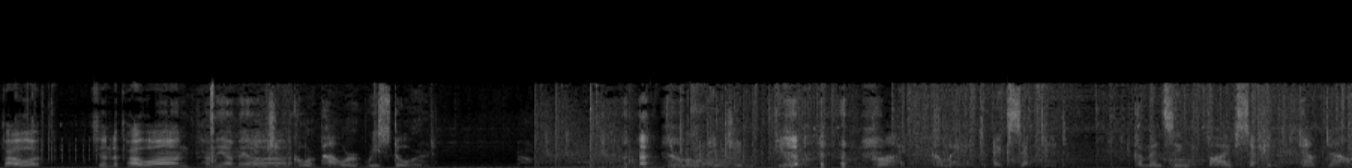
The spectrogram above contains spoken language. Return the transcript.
Power. Turn the power on. engine core power restored. Thermal engine fuel. Prime command accepted. Commencing five second countdown.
